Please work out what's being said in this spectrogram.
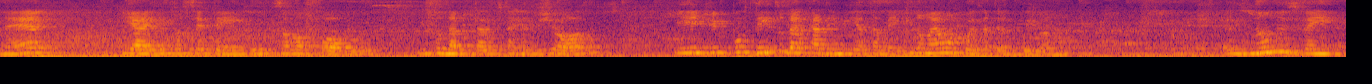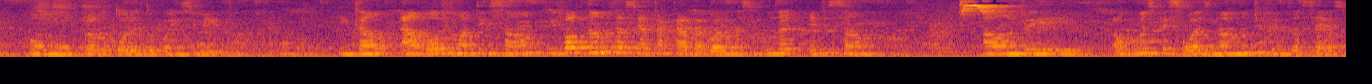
né? E aí você tem grupos homofóbicos e fundamentalistas religiosos, e de, por dentro da academia também, que não é uma coisa tranquila. Não. Eles não nos veem como produtoras do conhecimento então, houve uma tensão e voltamos a ser atacados agora na segunda edição, onde algumas pessoas, nós não tivemos acesso,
